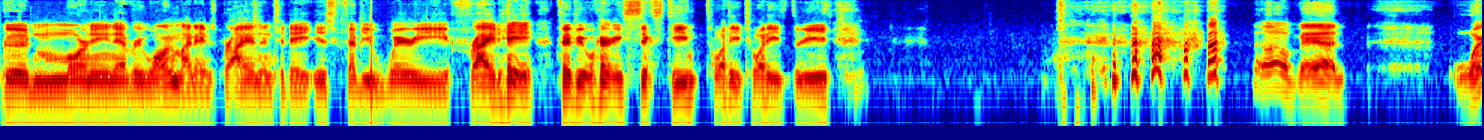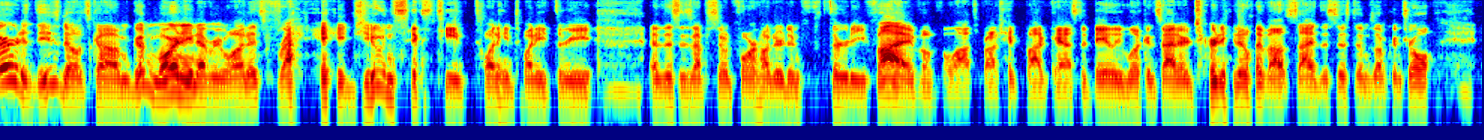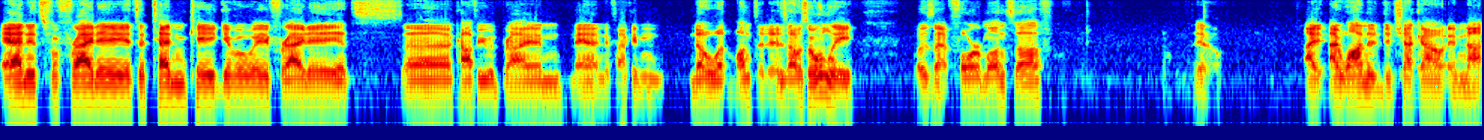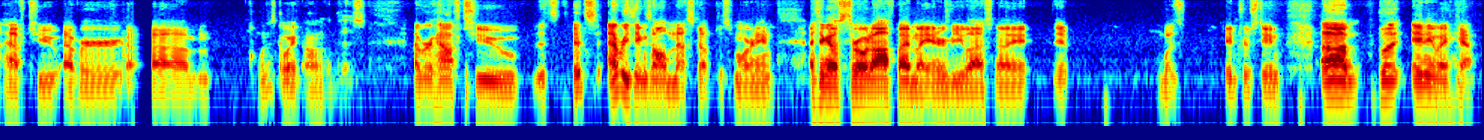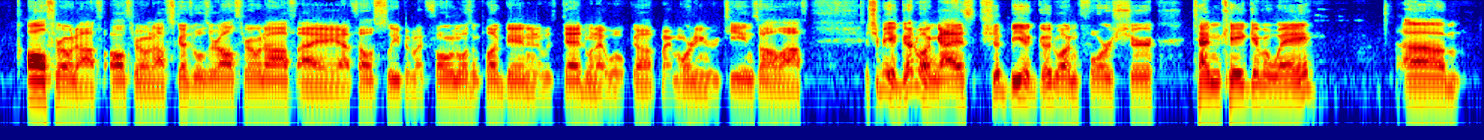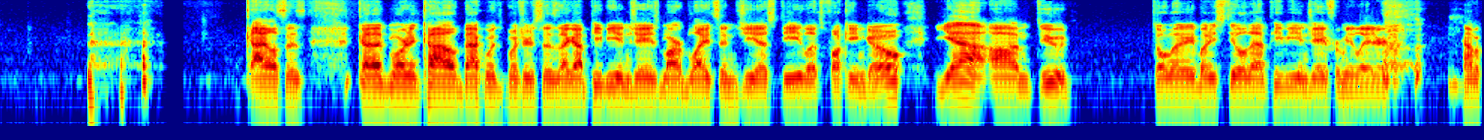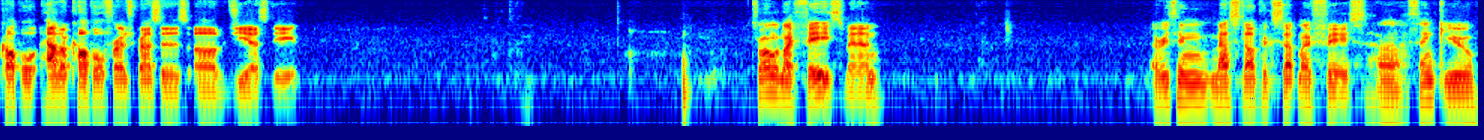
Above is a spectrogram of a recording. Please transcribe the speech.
Good morning, everyone. My name is Brian, and today is February Friday, February 16th, 2023. oh, man. Where did these notes come? Good morning, everyone. It's Friday, June 16th, 2023. And this is episode 435 of the Lots Project podcast, a daily look inside our journey to live outside the systems of control. And it's for Friday. It's a 10K giveaway Friday. It's uh, Coffee with Brian. Man, if I can know what month it is, I was only, what is that, four months off? You know, I, I wanted to check out and not have to ever, um, what is going on with this? Ever have to it's it's everything's all messed up this morning. I think I was thrown off by my interview last night. It was interesting. Um, but anyway, yeah, all thrown off, all thrown off. Schedules are all thrown off. I uh, fell asleep and my phone wasn't plugged in and it was dead when I woke up. My morning routine's all off. It should be a good one, guys. Should be a good one for sure. 10k giveaway. Um Kyle says, "Good morning, Kyle." Backwoods Butcher says, "I got PB and J's, Marb Lights, and GSD. Let's fucking go." Yeah, um, dude, don't let anybody steal that PB and J from you later. have a couple, have a couple French presses of GSD. What's wrong with my face, man? Everything messed up except my face. Uh, thank you.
